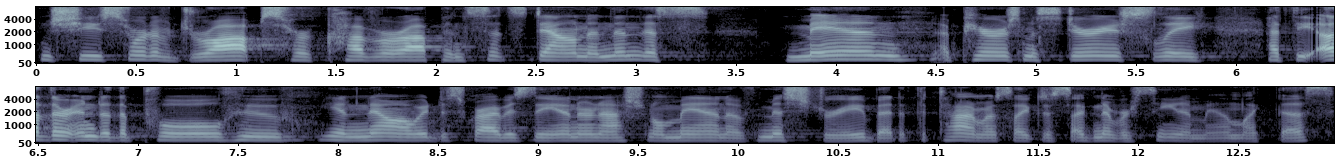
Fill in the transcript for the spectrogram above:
and she sort of drops her cover up and sits down, and then this man appears mysteriously at the other end of the pool who you know now i would describe as the international man of mystery but at the time i was like just i'd never seen a man like this.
